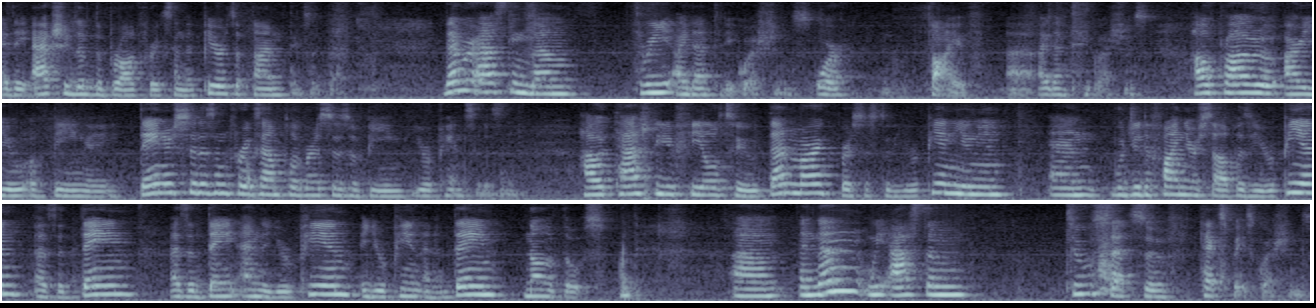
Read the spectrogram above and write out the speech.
Have they actually lived abroad for extended periods of time? Things like that. Then we're asking them three identity questions, or five uh, identity questions. How proud are you of being a Danish citizen, for example, versus of being European citizen? How attached do you feel to Denmark versus to the European Union? And would you define yourself as a European, as a Dane, as a Dane and a European, a European and a Dane? None of those. Um, and then we asked them two sets of text-based questions.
